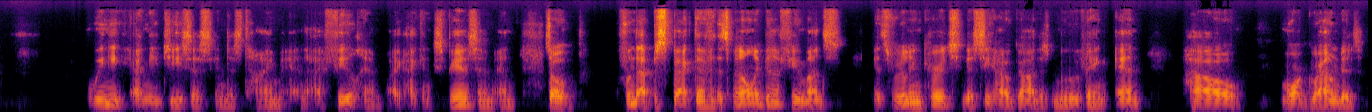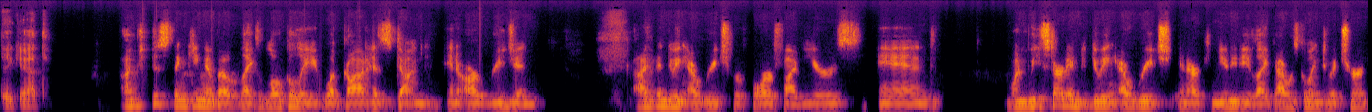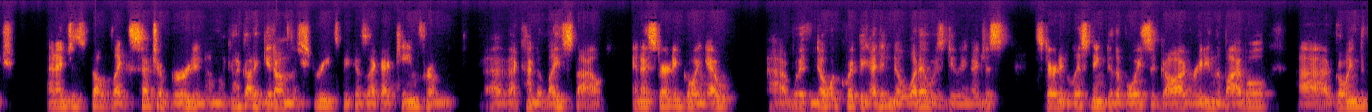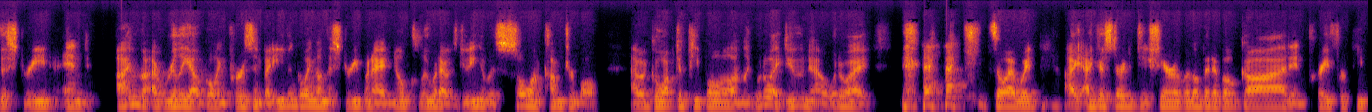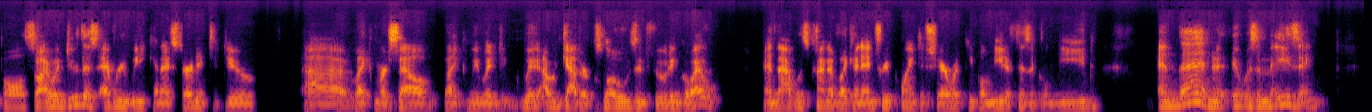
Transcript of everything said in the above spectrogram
we need. I need Jesus in this time, and I feel Him. I, I can experience Him." And so, from that perspective, it's been only been a few months. It's really encouraging to see how God is moving and how more grounded they get. I'm just thinking about like locally what God has done in our region. I've been doing outreach for four or five years, and when we started doing outreach in our community, like I was going to a church and I just felt like such a burden. I'm like, I got to get on the streets because like I came from uh, that kind of lifestyle. And I started going out uh, with no equipping. I didn't know what I was doing. I just started listening to the voice of God, reading the Bible, uh, going to the street. And I'm a really outgoing person, but even going on the street when I had no clue what I was doing, it was so uncomfortable. I would go up to people. I'm like, what do I do now? What do I? so I would, I, I, just started to share a little bit about God and pray for people. So I would do this every week, and I started to do, uh, like Marcel, like we would, we, I would gather clothes and food and go out, and that was kind of like an entry point to share with people, meet a physical need, and then it was amazing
